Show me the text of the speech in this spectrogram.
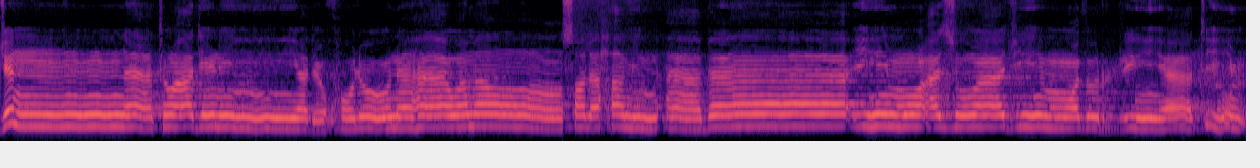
جنات عدن يدخلونها ومن صلح من آبائهم وأزواجهم وذرياتهم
